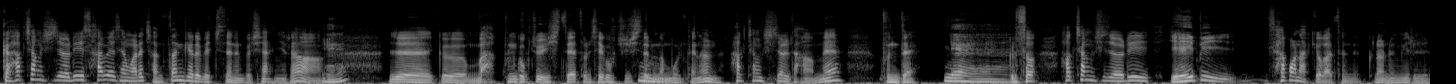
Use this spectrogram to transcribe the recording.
그러니까 학창 시절이 사회생활의 전 단계로 배치되는 것이 아니라 예. 이제 그 막 군국주의 시대 또는 제국주의 시대로 음. 넘어올 때는 학창 시절 다음에 군대 예. 그래서 학창 시절이 예비 사관 학교 같은 그런 의미를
